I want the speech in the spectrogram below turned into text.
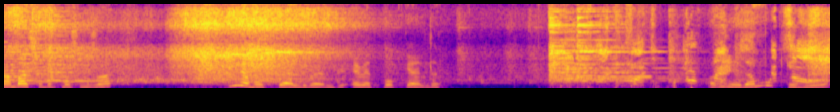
Hemen başladık maçımıza. Yine bot geldi bence. Evet bot geldi. Abi neden bot geliyor?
